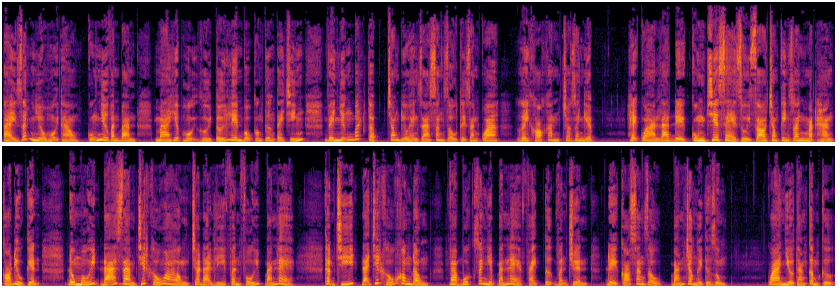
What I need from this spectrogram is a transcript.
tại rất nhiều hội thảo cũng như văn bản mà Hiệp hội gửi tới Liên Bộ Công Thương Tài chính về những bất cập trong điều hành giá xăng dầu thời gian qua gây khó khăn cho doanh nghiệp. Hệ quả là để cùng chia sẻ rủi ro trong kinh doanh mặt hàng có điều kiện, đầu mối đã giảm chiết khấu hoa hồng cho đại lý phân phối bán lẻ, thậm chí đã chiết khấu không đồng và buộc doanh nghiệp bán lẻ phải tự vận chuyển để có xăng dầu bán cho người tiêu dùng. Qua nhiều tháng cầm cự,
